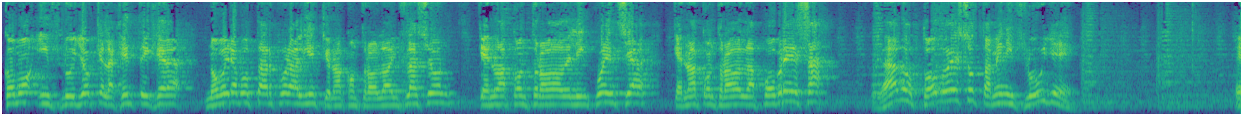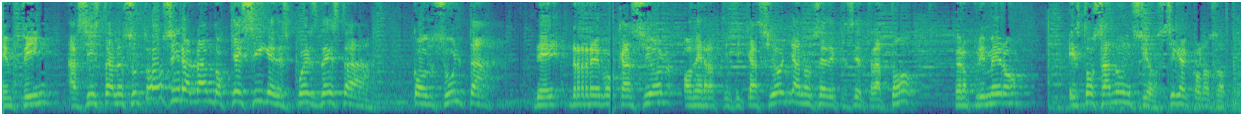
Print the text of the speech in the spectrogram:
cómo influyó que la gente dijera, no voy a ir a votar por alguien que no ha controlado la inflación, que no ha controlado la delincuencia, que no ha controlado la pobreza. Cuidado, todo eso también influye. En fin, así está el asunto. Vamos a ir hablando qué sigue después de esta consulta de revocación o de ratificación, ya no sé de qué se trató, pero primero estos anuncios. Sigan con nosotros.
